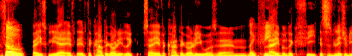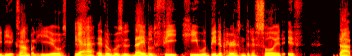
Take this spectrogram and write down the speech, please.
So Look, basically, yeah. If if the category, like, say, if a category was um Like feet. labeled like feet, this is literally the example he used. yeah, If it was labeled feet, he would be the person to decide if that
